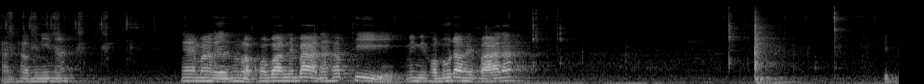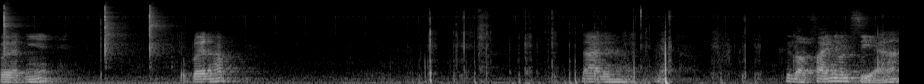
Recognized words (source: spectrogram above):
หารเข้าแค่นี้นะ ง่ายมากเลยสำหรับพ่อบ้านในบ้านนะครับ ที่ไม่มีความรู้ด้านไฟฟ้านะ ปิดเปิดนี้จบเลยนะครับ ได้เลยนะครับเนี่ยคือหลอดไฟนี่มันเสียนะ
